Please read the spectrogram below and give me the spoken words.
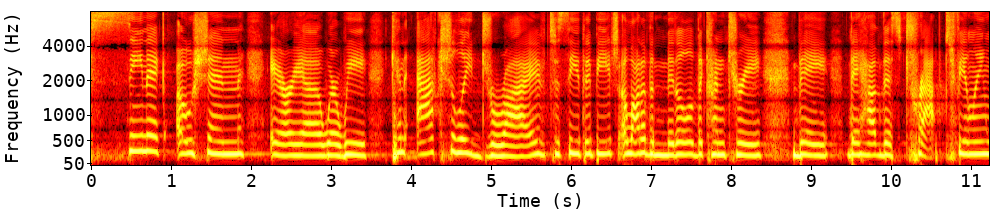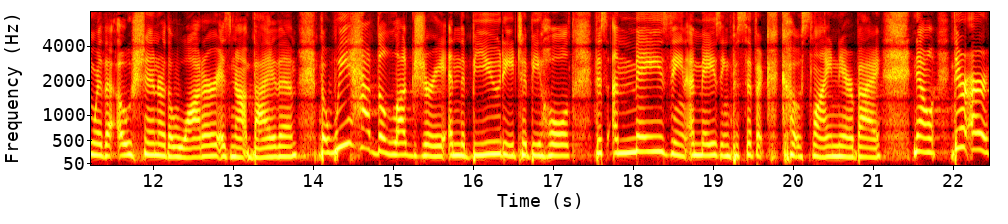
scenic ocean area where we can actually drive to see the beach. A lot of the middle of the country, they they have this trapped feeling where the ocean or the water is not by them. But we have the luxury and the beauty to behold this amazing, amazing Pacific coastline nearby. Now, there are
